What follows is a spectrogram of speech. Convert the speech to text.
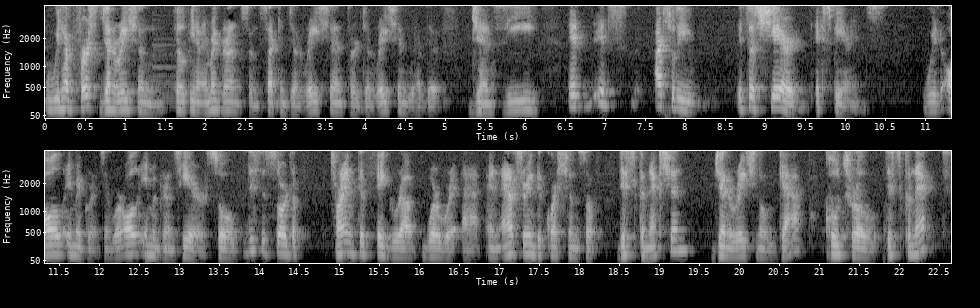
We have first generation Filipino immigrants and second generation, third generation. We have the Gen Z. It, it's actually it's a shared experience with all immigrants and we're all immigrants here so this is sort of trying to figure out where we're at and answering the questions of disconnection generational gap cultural disconnect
